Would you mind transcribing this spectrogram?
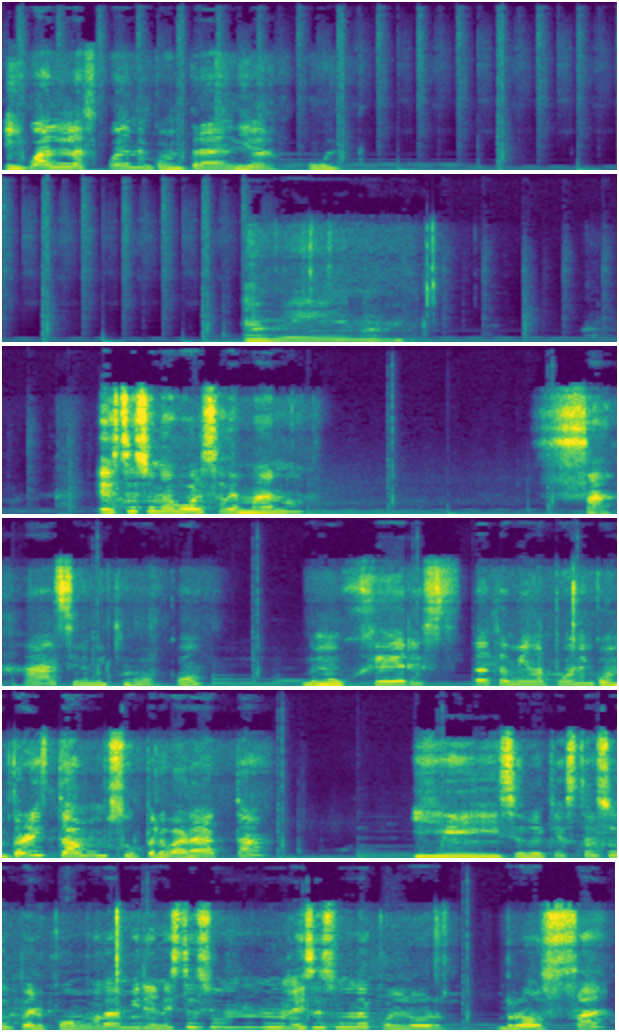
Igual las pueden encontrar en Liverpool. A ver. Esta es una bolsa de mano. Saja, si no me equivoco. De mujeres. Esta también la pueden encontrar. Está súper barata. Y se ve que está súper cómoda. Miren, esta es un. Esta es una color rosa.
